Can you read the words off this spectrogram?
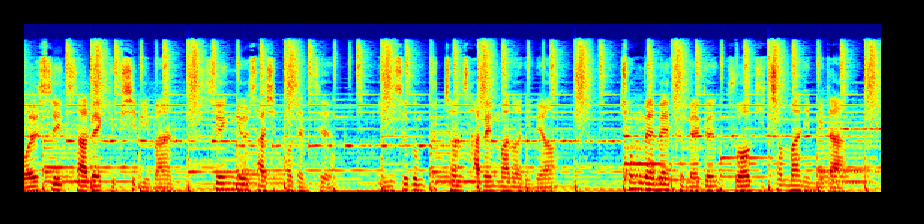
월 수입 462만, 수익률 40%, 인수금 9,400만원이며 총 매매 금액은 9억 2천만입니다.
